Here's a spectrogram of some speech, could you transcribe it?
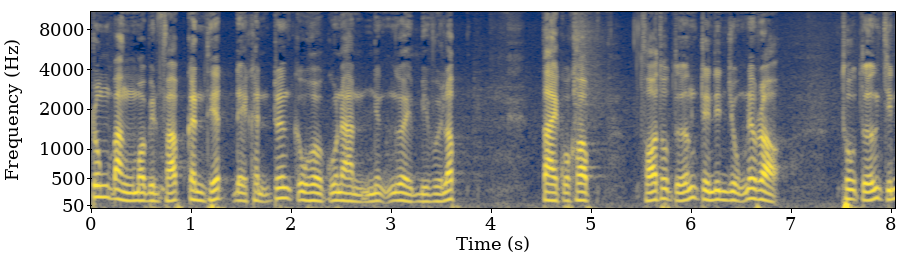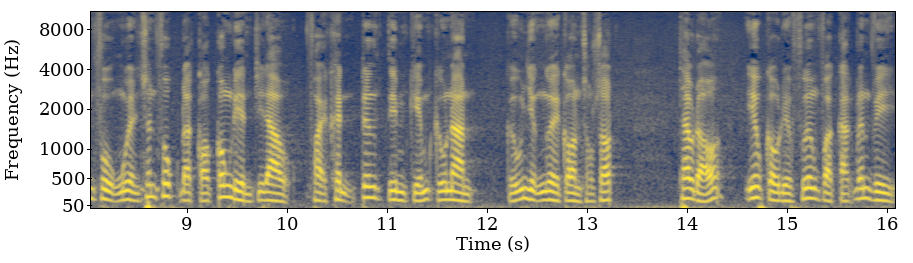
trung bằng mọi biện pháp cần thiết để khẩn trương cứu hộ cứu nạn những người bị vùi lấp. Tại cuộc họp, Phó Thủ tướng Trịnh Đình Dũng nêu rõ, Thủ tướng Chính phủ Nguyễn Xuân Phúc đã có công điện chỉ đạo phải khẩn trương tìm kiếm cứu nạn, cứu những người còn sống sót. Theo đó, yêu cầu địa phương và các đơn vị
